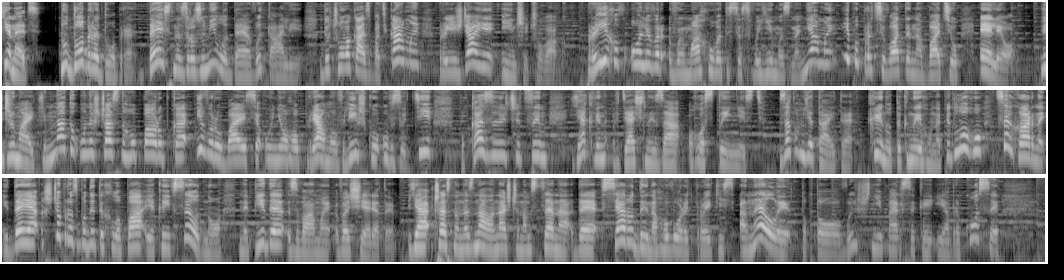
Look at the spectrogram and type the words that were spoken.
Кінець. Ну, добре, добре. Десь незрозуміло, де в Італії. До чувака з батьками приїжджає інший чувак. Приїхав Олівер вимахуватися своїми знаннями і попрацювати на батю Еліо. Віджимає кімнату у нещасного парубка і вирубається у нього прямо в ліжку у взутті, показуючи цим, як він вдячний за гостинність. Запам'ятайте, кинути книгу на підлогу це гарна ідея, щоб розбудити хлопа, який все одно не піде з вами вечеряти. Я чесно не знала, нащо нам сцена, де вся родина говорить про якісь анели, тобто вишні, персики і абрикоси.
